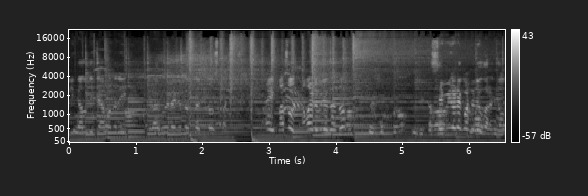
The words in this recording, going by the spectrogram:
বিকাল দিকে আমাদের এই ঘোরাঘুরিটা কিন্তু ক্লোজ থাকে এই মাসুদ আমার একটা ভিডিও করতো সে ভিডিওটা কন্টিনিউ করেন চল।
